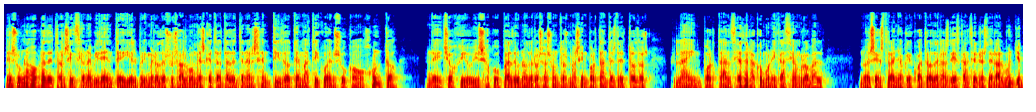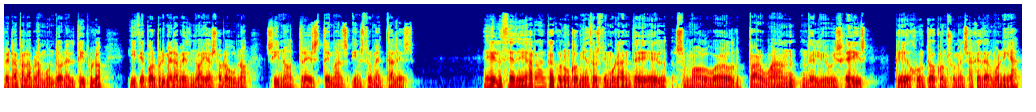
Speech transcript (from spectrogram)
Es una obra de transición evidente y el primero de sus álbumes que trata de tener sentido temático en su conjunto. De hecho, Huey se ocupa de uno de los asuntos más importantes de todos, la importancia de la comunicación global, no es extraño que cuatro de las diez canciones del álbum lleven la palabra mundo en el título y que por primera vez no haya solo uno, sino tres temas instrumentales. El CD arranca con un comienzo estimulante, el Small World Part One de Lewis Hayes, que junto con su mensaje de armonía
